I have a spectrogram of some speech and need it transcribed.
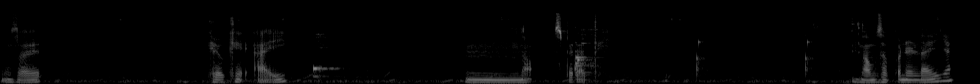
Vamos a ver. Creo que ahí. Mm, no, espérate. Vamos a ponerla a ella.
